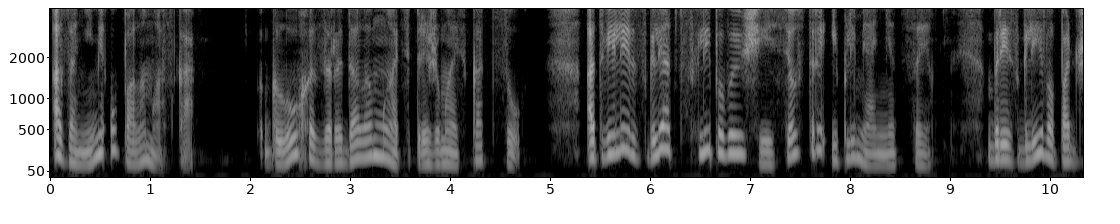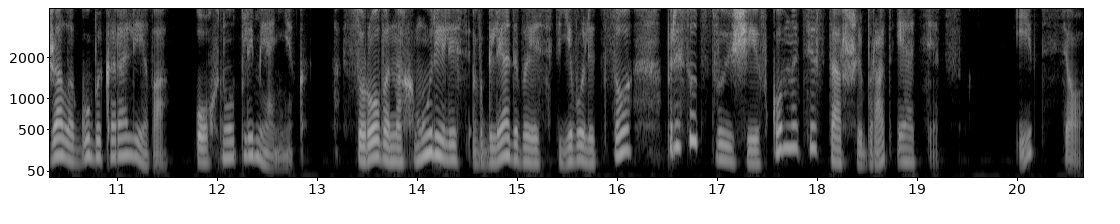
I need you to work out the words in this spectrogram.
а за ними упала маска. Глухо зарыдала мать, прижимаясь к отцу. Отвели взгляд всхлипывающие сестры и племянницы. Брезгливо поджала губы королева, охнул племянник сурово нахмурились, вглядываясь в его лицо, присутствующие в комнате старший брат и отец. И все.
